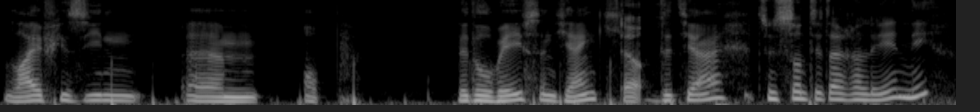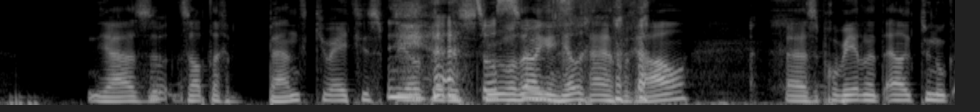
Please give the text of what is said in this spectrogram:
live gezien ehm, op Little Waves in Genk Ja. dit jaar. Toen stond hij daar alleen, niet? Ja, ze, ze had haar band kwijtgespeeld Ja, tijdens het tour. was was eigenlijk een heel raar verhaal. Eh, ze probeerden het eigenlijk toen ook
